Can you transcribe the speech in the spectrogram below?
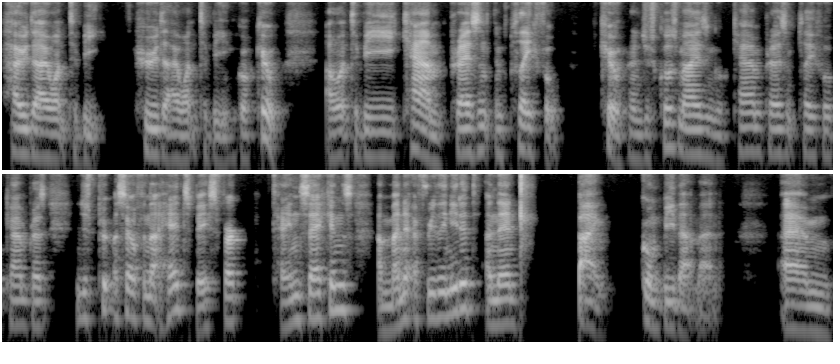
How do I want to be? Who do I want to be? Go, cool. I want to be calm, present, and playful. Cool. And just close my eyes and go calm, present, playful, calm, present, and just put myself in that headspace for 10 seconds, a minute if really needed, and then bang, go and be that man. Um,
